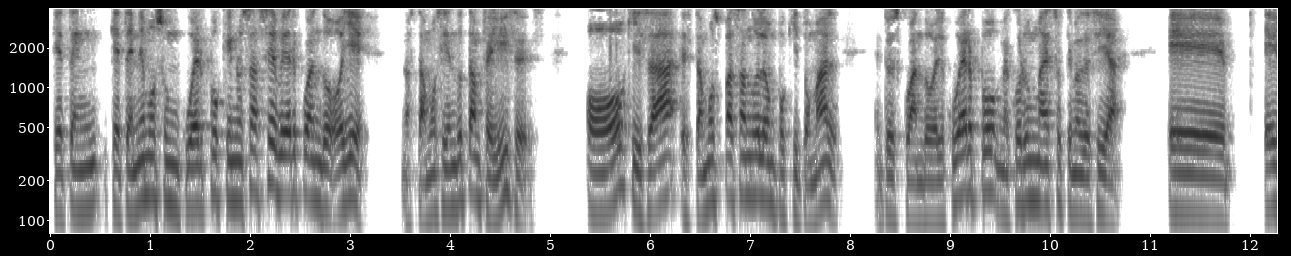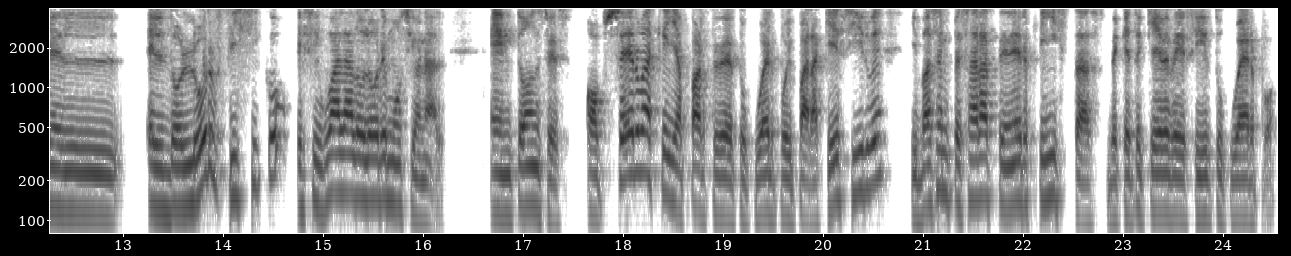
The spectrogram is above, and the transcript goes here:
que, que tenemos un cuerpo que nos hace ver cuando, oye, no estamos siendo tan felices o quizá estamos pasándole un poquito mal. Entonces, cuando el cuerpo, me acuerdo un maestro que nos decía, eh, el, el dolor físico es igual a dolor emocional. Entonces, observa aquella parte de tu cuerpo y para qué sirve y vas a empezar a tener pistas de qué te quiere decir tu cuerpo.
